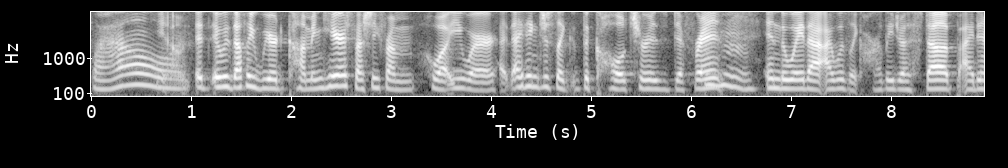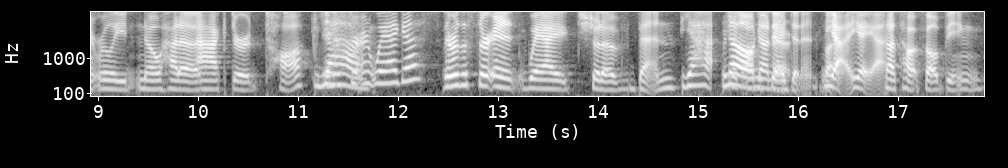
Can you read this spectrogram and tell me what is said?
Wow. you know, it, it was definitely weird coming here, especially from Hawaii, where I I think just like the culture is different Mm-hmm. in the way that I was like hardly dressed up. I didn't really know how to act or talk in a certain way, I guess. There was a certain way I should have been. yeah no no obviously no I didn't. But yeah yeah yeah That's how it felt being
